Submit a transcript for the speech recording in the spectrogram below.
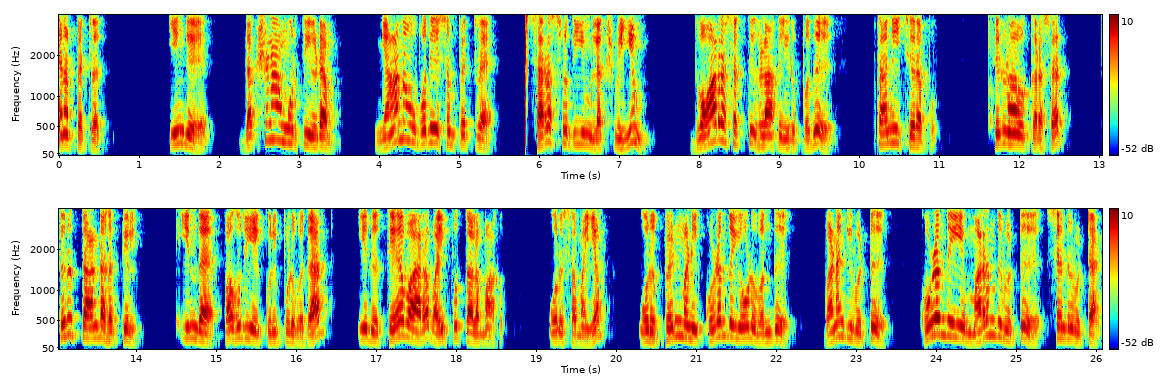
என பெற்றது. இங்கு தக்ஷணாமூர்த்தியிடம் ஞான உபதேசம் பெற்ற சரஸ்வதியும் லக்ஷ்மியும் துவார சக்திகளாக இருப்பது தனி சிறப்பு. திருநாவுக்கரசர் திருத்தாண்டகத்தில் இந்த பகுதியை குறிப்பிடுவதால் இது தேவார வைப்புத்தலமாகும் ஒரு சமயம் ஒரு பெண்மணி குழந்தையோடு வந்து வணங்கிவிட்டு குழந்தையை மறந்துவிட்டு சென்று விட்டாள்.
